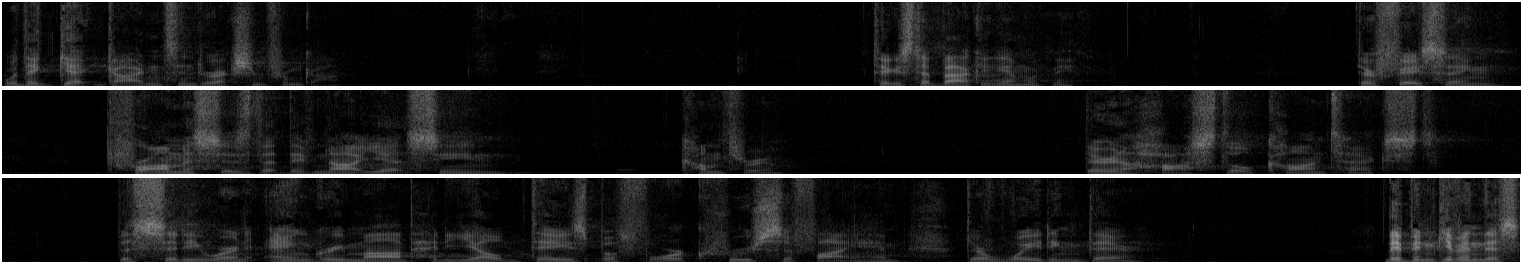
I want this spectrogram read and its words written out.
where they get guidance and direction from God. Take a step back again with me. They're facing promises that they've not yet seen come through. They're in a hostile context. The city where an angry mob had yelled days before, Crucify him. They're waiting there. They've been given this,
